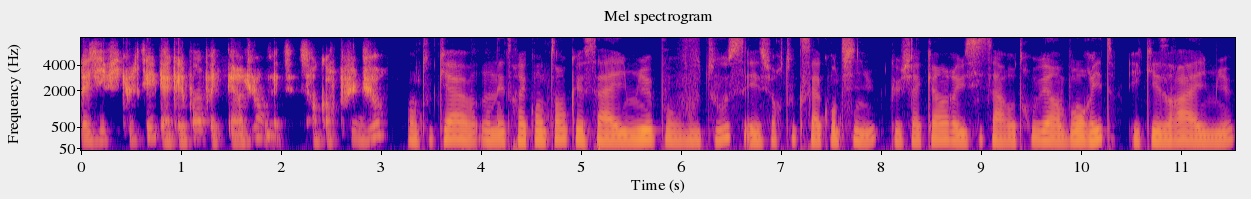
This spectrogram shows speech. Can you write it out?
la difficulté et à quel point on peut être perdu en fait. C'est encore plus dur. En tout cas, on est très content que ça aille mieux pour vous tous et surtout que ça continue, que chacun réussisse à retrouver un bon rythme et qu'Ezra aille mieux.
